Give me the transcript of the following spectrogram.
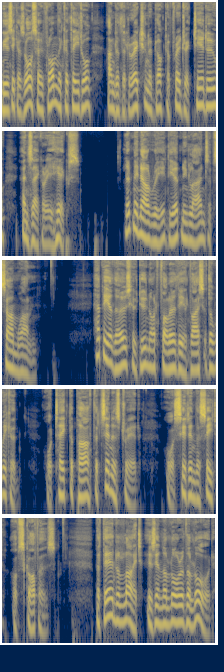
Music is also from the Cathedral under the direction of Dr. Frederick Teardo and Zachary Hicks. Let me now read the opening lines of Psalm 1. Happy are those who do not follow the advice of the wicked, or take the path that sinners tread, or sit in the seat of scoffers. But their delight is in the law of the Lord,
